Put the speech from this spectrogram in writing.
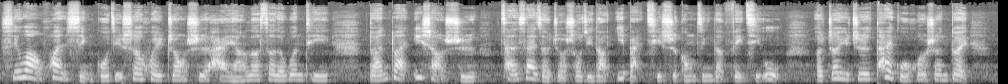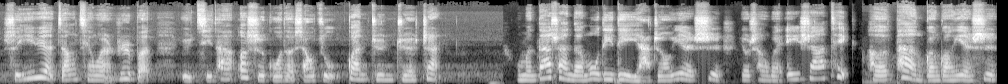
希望唤醒国际社会重视海洋垃圾的问题。短短一小时，参赛者就收集到一百七十公斤的废弃物。而这一支泰国获胜队，十一月将前往日本，与其他二十国的小组冠军决战。我们搭船的目的地亚洲夜市，又称为 Asiatique 河畔观光夜市，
